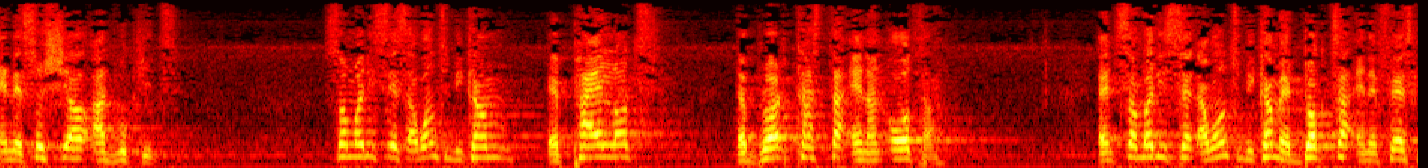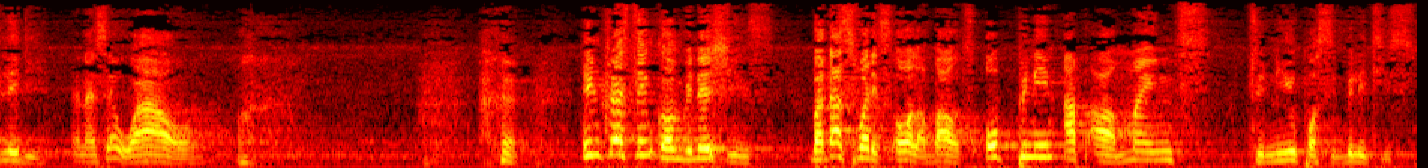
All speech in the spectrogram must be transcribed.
and a social advocate. Somebody says, I want to become a pilot, a broadcaster, and an author. And somebody said, I want to become a doctor and a first lady. And I said, wow. Interesting combinations. But that's what it's all about opening up our minds to new possibilities.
